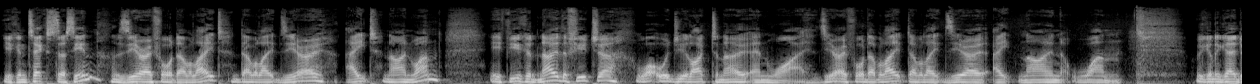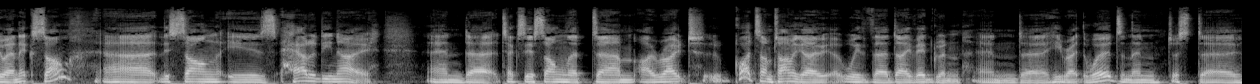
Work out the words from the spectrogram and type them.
You can text us in 0488 891. If you could know the future, what would you like to know and why? 0488 891. We're going to go to our next song. Uh, this song is How Did He Know? And uh, it's actually a song that um, I wrote quite some time ago with uh, Dave Edgren, and uh, he wrote the words. And then just uh,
